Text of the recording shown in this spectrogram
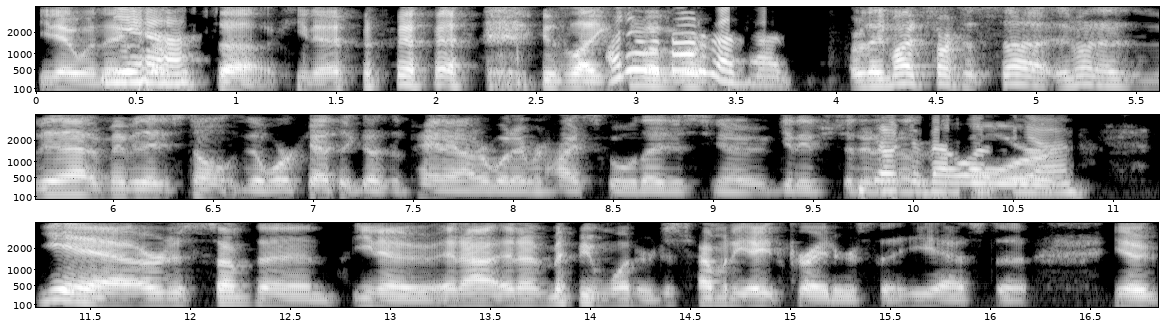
you know, when they yeah. start to suck, you know, because like I never thought about that. Or they might start to suck. They might be that. Maybe they just don't. The work ethic doesn't pan out, or whatever. In high school, they just you know get interested in another develop, sport. Yeah. Yeah, or just something, you know, and I and it made me wonder just how many eighth graders that he has to, you know,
